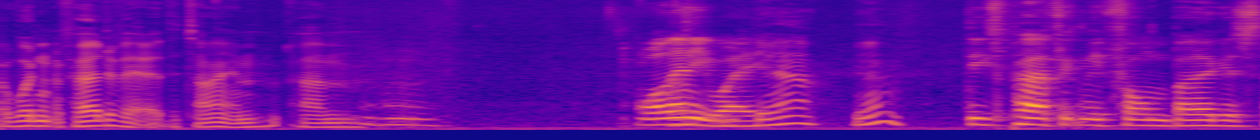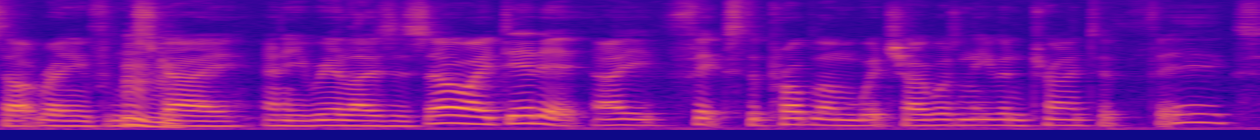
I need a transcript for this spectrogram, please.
I wouldn't have heard of it at the time. Um, Mhm. Well, anyway, Yeah, yeah. these perfectly formed burgers start raining from the Mhm. sky, and he realizes, oh, I did it. I fixed the problem, which I wasn't even trying to fix.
